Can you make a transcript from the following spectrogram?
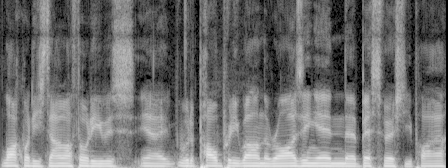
Like what he's done, I thought he was, you know, would have polled pretty well in the rising and the best first year player.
